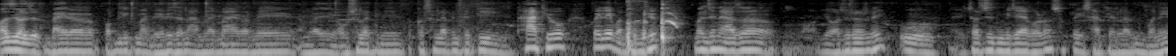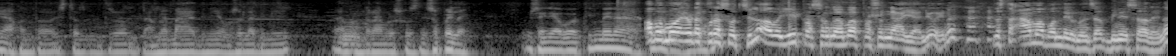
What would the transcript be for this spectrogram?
हजुर हजुर। बाहिर पब्लिकमा धेरैजना हामीलाई माया गर्ने हामीलाई हौसला दिने कसैलाई पनि त्यति थाहा थियो कहिले भन्नुहुन्थ्यो। मैले चाहिँ आज यो हजुरहरूकै चर्चित मिडियाबाट सबै साथीहरूलाई पनि भने आफन्त इष्टमित्र हामीलाई माया दिने हौसला दिने राम्रो राम्रो सोच्ने सबैलाई। उसै नि अब तिन महिना अब म एउटा कुरा सोध्छु ल अब यही प्रसङ्गमा प्रसङ्ग आइहाल्यो होइन? जस्तो आमा बन्दै हुनुहुन्छ विनय सर होइन?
